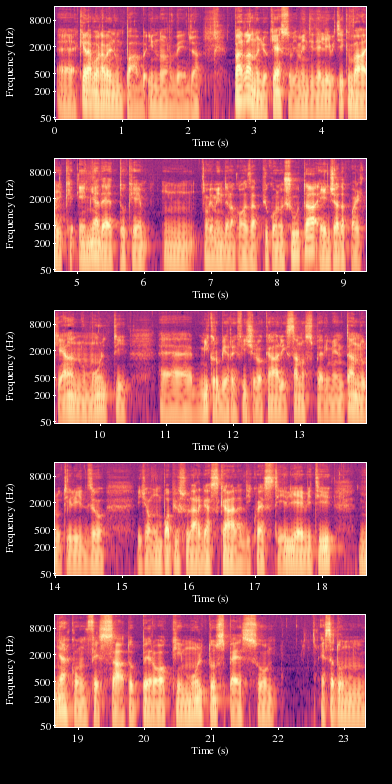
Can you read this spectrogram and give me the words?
eh, che lavorava in un pub in Norvegia. Parlando gli ho chiesto ovviamente dei lieviti Kvaik e mi ha detto che Mm, ovviamente è una cosa più conosciuta e già da qualche anno molti eh, microbirrifici locali stanno sperimentando l'utilizzo diciamo un po' più su larga scala di questi lieviti. Mi ha confessato però che molto spesso è stato un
